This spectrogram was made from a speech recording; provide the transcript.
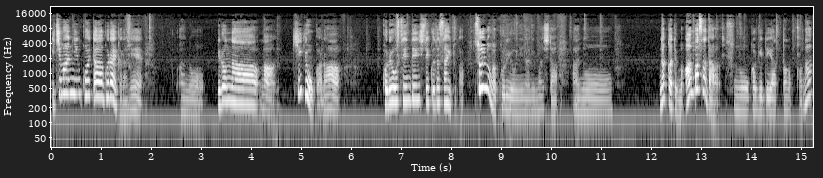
1万人超えたぐらいからねあのいろんな、まあ、企業からこれを宣伝してくださいとかそういうのが来るようになりました。あの中でもアンバサダーそのおかげでやったのかな？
